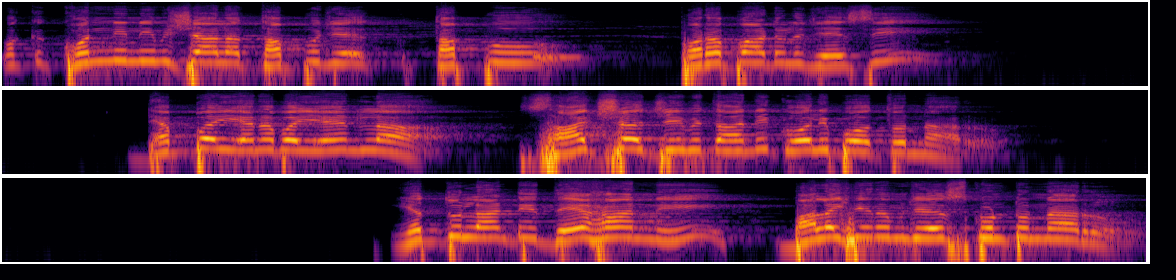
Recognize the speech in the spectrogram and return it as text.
ఒక కొన్ని నిమిషాల తప్పు చే తప్పు పొరపాటులు చేసి డెబ్బై ఎనభై ఏండ్ల సాక్ష్య జీవితాన్ని కోల్పోతున్నారు. ఎద్దు లాంటి దేహాన్ని బలహీనం చేసుకుంటున్నారు.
